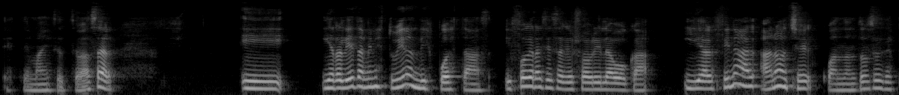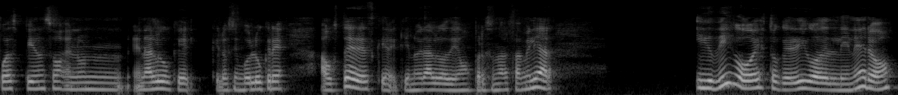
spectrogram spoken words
este mindset se va a hacer. Y, y en realidad también estuvieron dispuestas. Y fue gracias a que yo abrí la boca. Y al final, anoche, cuando entonces después pienso en, un, en algo que, que los involucre a ustedes, que, que no era algo, digamos, personal familiar, y digo esto que digo del dinero,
